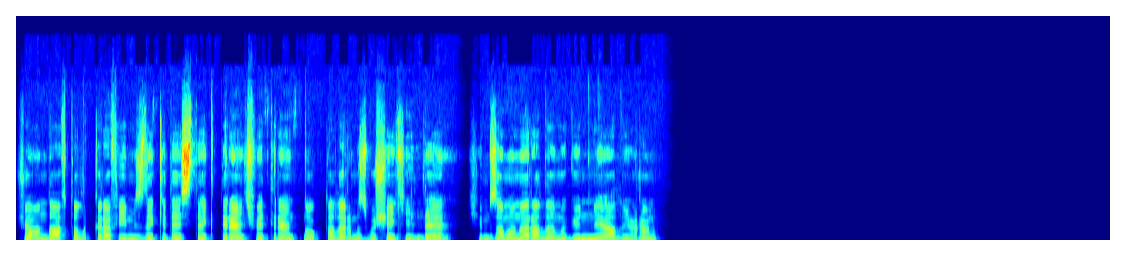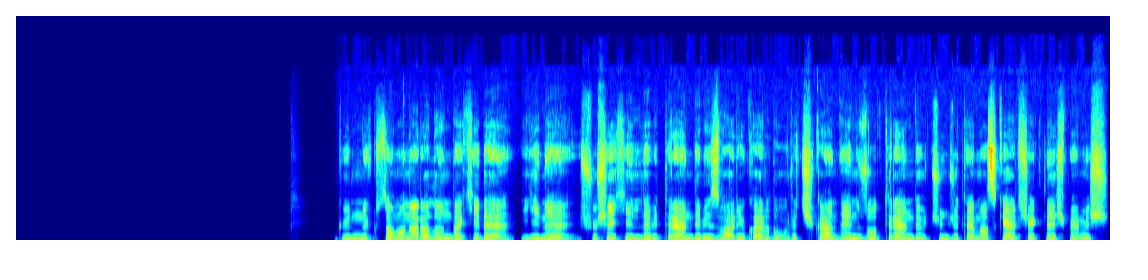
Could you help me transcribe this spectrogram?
Şu anda haftalık grafiğimizdeki destek, direnç ve trend noktalarımız bu şekilde. Şimdi zaman aralığımı günlüğe alıyorum. Günlük zaman aralığındaki de yine şu şekilde bir trendimiz var yukarı doğru çıkan. Henüz o trende üçüncü temas gerçekleşmemiş.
